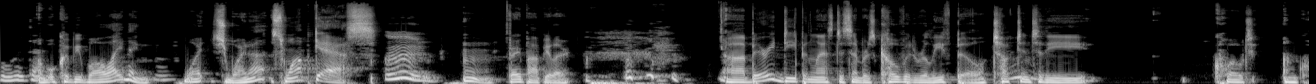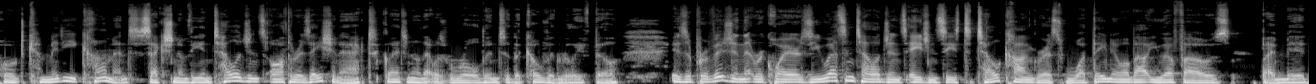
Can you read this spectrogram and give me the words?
Or that. Well, could be ball lightning. Why, why not? Swamp gas. Mm, very popular. uh, buried deep in last December's COVID relief bill, tucked into the quote unquote committee comment section of the Intelligence Authorization Act, glad to know that was rolled into the COVID relief bill, is a provision that requires U.S. intelligence agencies to tell Congress what they know about UFOs by mid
